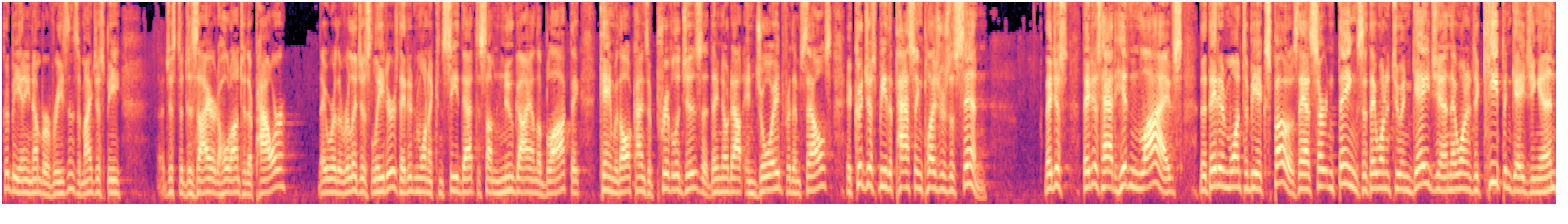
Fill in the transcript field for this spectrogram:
Could be any number of reasons. It might just be uh, just a desire to hold on to their power. They were the religious leaders. They didn't want to concede that to some new guy on the block. They came with all kinds of privileges that they no doubt enjoyed for themselves. It could just be the passing pleasures of sin. They just, they just had hidden lives that they didn't want to be exposed. They had certain things that they wanted to engage in, they wanted to keep engaging in,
